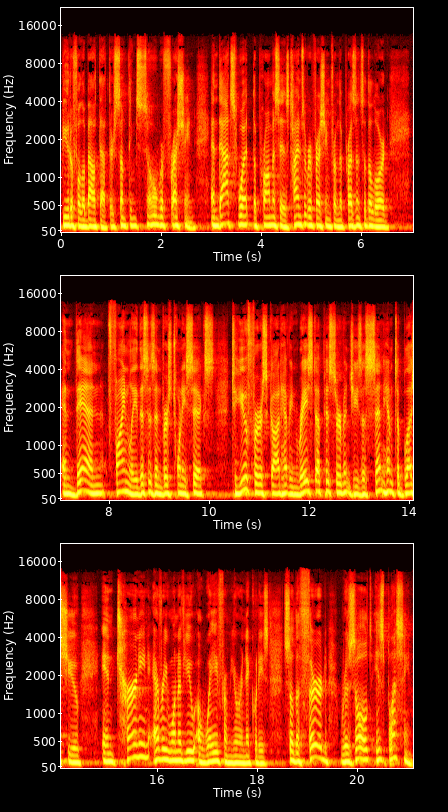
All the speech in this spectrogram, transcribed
beautiful about that. There's something so refreshing. And that's what the promise is times of refreshing from the presence of the Lord. And then finally, this is in verse 26 to you first, God, having raised up his servant Jesus, sent him to bless you in turning every one of you away from your iniquities. So the third result is blessing.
